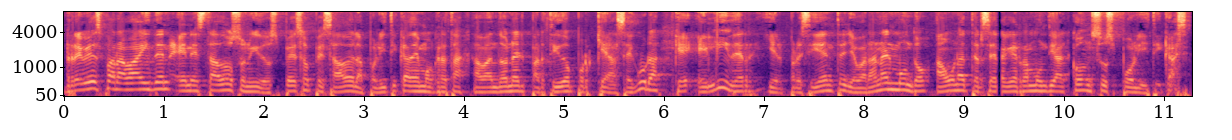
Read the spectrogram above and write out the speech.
Revés para Biden en Estados Unidos. Peso pesado de la política demócrata abandona el partido porque asegura que el líder y el presidente llevarán al mundo a una tercera guerra mundial con sus políticas.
